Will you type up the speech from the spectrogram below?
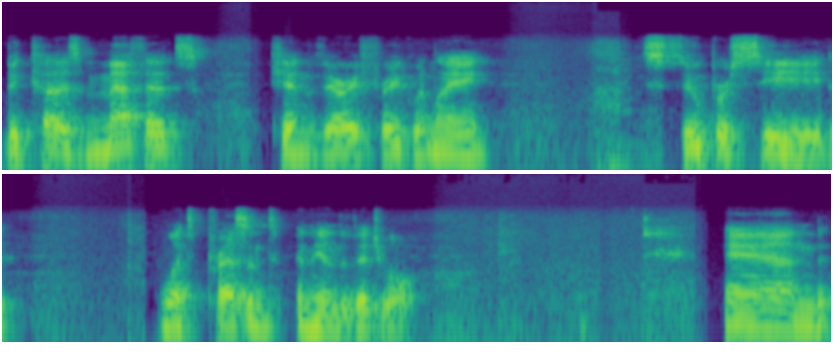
Because methods can very frequently supersede what's present in the individual. And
